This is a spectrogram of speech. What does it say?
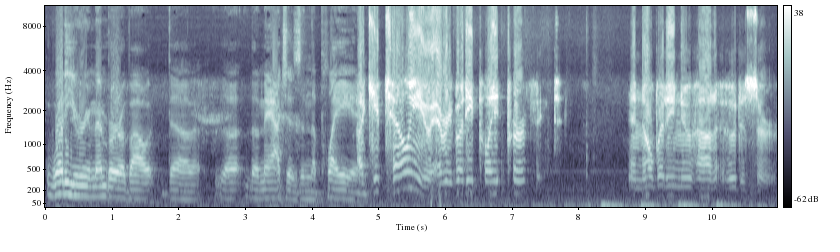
what do you remember about the, the, the matches and the play? I keep telling you, everybody played perfect, and nobody knew how to, who to serve.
